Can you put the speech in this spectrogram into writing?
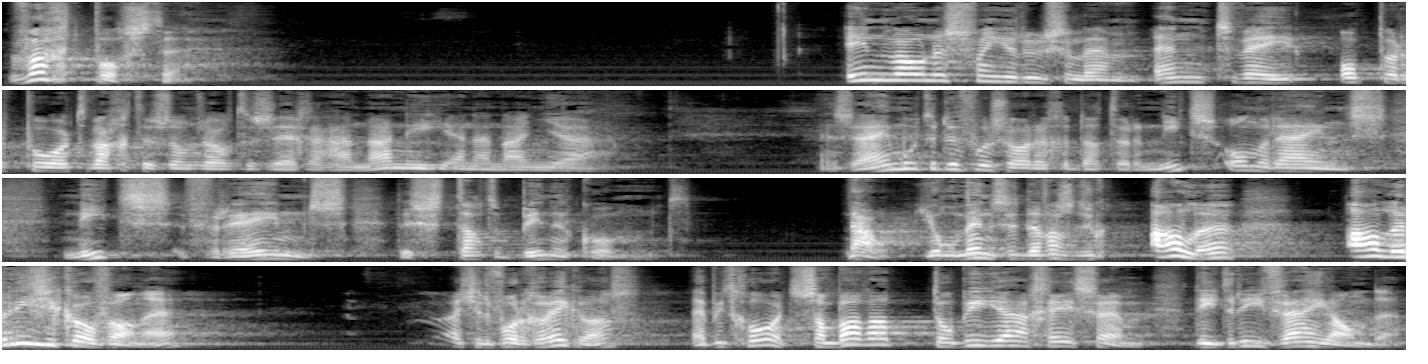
Wachtposten. Inwoners van Jeruzalem en twee opperpoortwachters, om zo te zeggen, Hanani en Ananja. En zij moeten ervoor zorgen dat er niets onreins, niets vreemds de stad binnenkomt. Nou, jonge mensen, daar was natuurlijk alle, alle risico van, hè? Als je de vorige week was, heb je het gehoord. Samballat, Tobia, Gesem, die drie vijanden.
